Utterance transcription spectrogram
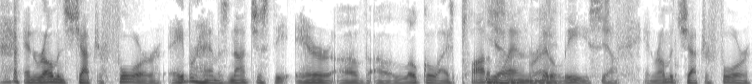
in Romans chapter 4, Abraham is not just the heir of a localized plot of Yeah, land in the right. Middle East. Yeah. In Romans chapter 4,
